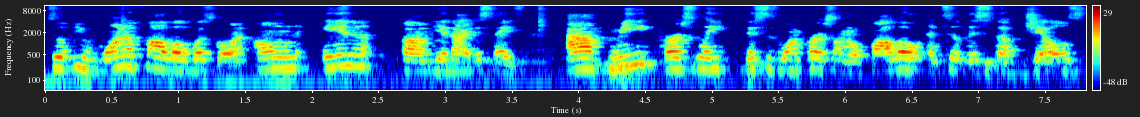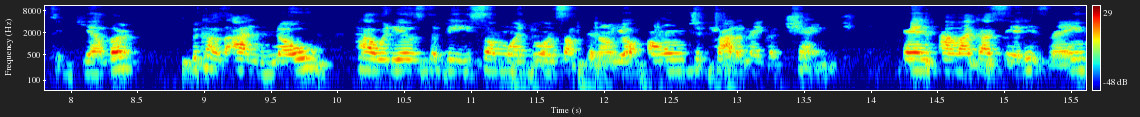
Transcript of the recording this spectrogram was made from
so if you want to follow what's going on in um, the United States, um, me personally, this is one person I'm gonna follow until this stuff gels together because I know how it is to be someone doing something on your own to try to make a change. And uh, like I said, his name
